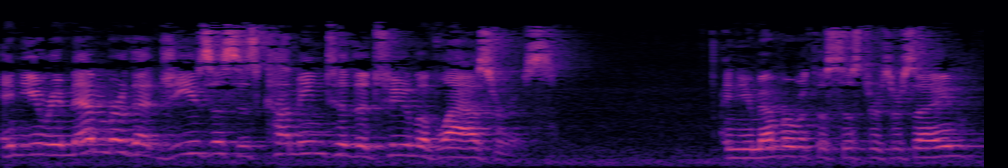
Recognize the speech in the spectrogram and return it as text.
and you remember that Jesus is coming to the tomb of Lazarus. And you remember what the sisters are saying?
